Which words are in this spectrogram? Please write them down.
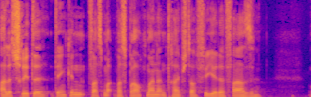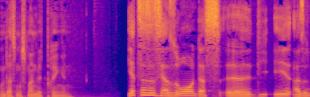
alle Schritte denken, was, was braucht man an Treibstoff für jede Phase und das muss man mitbringen. Jetzt ist es ja so, dass äh, die e also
